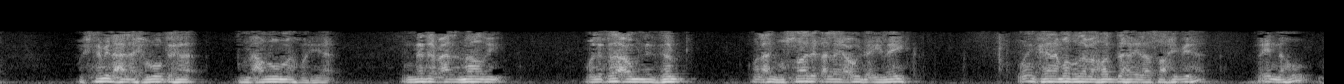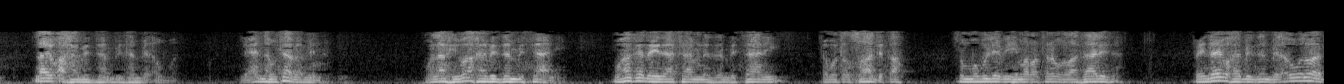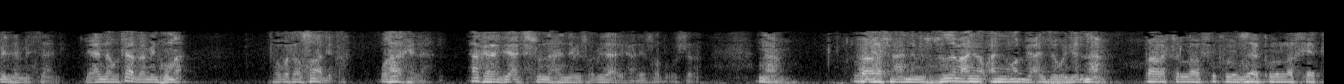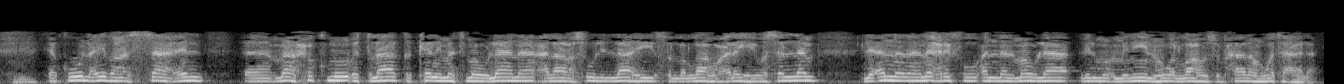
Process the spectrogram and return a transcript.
مشتملة على شروطها المعلومة وهي الندم على الماضي والإقلاع من الذنب والعزم الصادق ألا يعود إليه. وإن كان مظلمة ردها إلى صاحبها فإنه لا يؤاخذ بالذنب بالذنب الأول لأنه تاب منه ولكن يؤاخذ بالذنب الثاني. وهكذا إذا تاب من الذنب الثاني توبة صادقة ثم بلي به مرة أخرى ثالثة فإن لا يؤخذ بالذنب الأول ولا بالذنب الثاني. لأنه تاب منهما. توبة صادقة. وهكذا. هكذا جاءت السنة عن النبي صلى الله عليه وسلم عليه الصلاة والسلام. نعم. هذا عن النبي صلى الله عليه وسلم عن الرب عز وجل. نعم. بارك الله فيكم جزاكم الله خير. يقول أيضا السائل آه، ما حكم إطلاق كلمة مولانا على رسول الله صلى الله عليه وسلم؟ لأننا نعرف أن المولى للمؤمنين هو الله سبحانه وتعالى.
